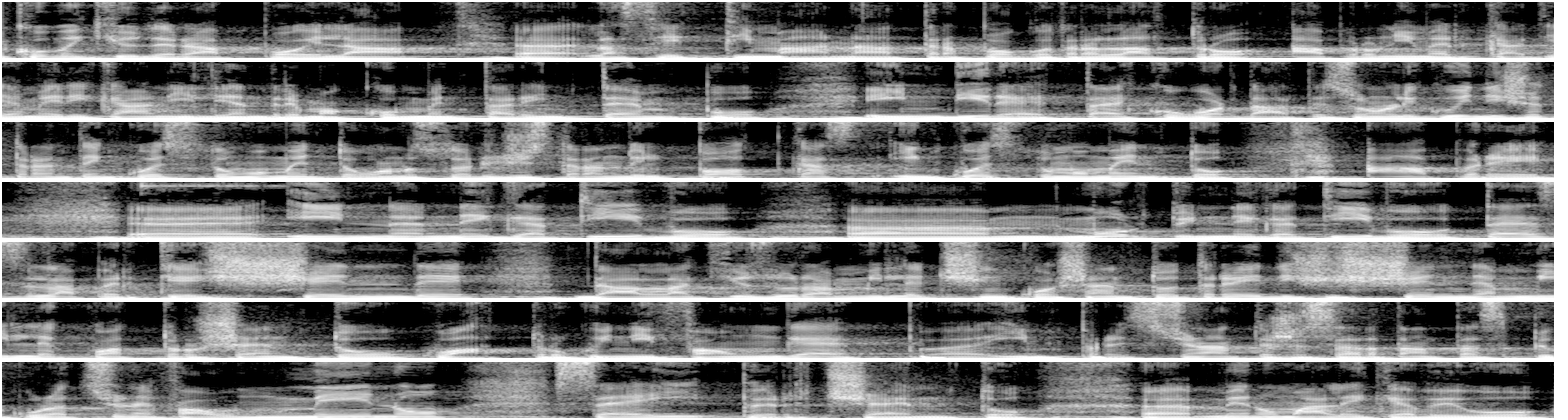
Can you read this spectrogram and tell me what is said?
come chiuderà poi la, eh, la, settimana. Tra poco, tra l'altro, aprono i mercati americani, li andremo a commentare in tempo e in diretta. Ecco, guardate, sono le 15.30 in questo momento quando sto registrando il podcast. In questo momento apre eh, in negativo, ehm, molto in negativo Tesla Tesla perché scende dalla chiusura a 1513 scende a 1404 quindi fa un gap impressionante c'è stata tanta speculazione fa un meno 6% eh, meno male che avevo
